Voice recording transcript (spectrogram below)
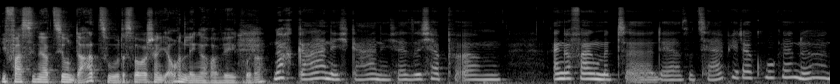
die Faszination dazu? Das war wahrscheinlich auch ein längerer Weg, oder? Noch gar nicht, gar nicht. Also ich habe ähm, angefangen mit äh, der Sozialpädagogik, ne?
